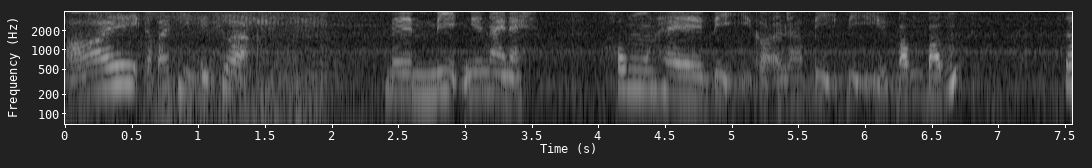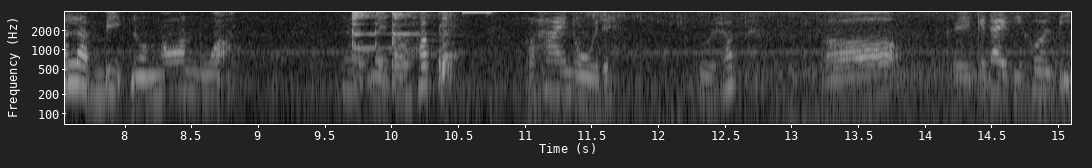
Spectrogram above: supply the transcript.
Đấy, các bác nhìn thấy chưa ạ? Mềm mịn như này này Không hề bị gọi là bị bị bong bóng. Rất là mịn và ngon, đúng không ạ? để mẹ cháu hấp Có hai nồi đây. Nồi hấp. Đó, cái cái này thì hơi bị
